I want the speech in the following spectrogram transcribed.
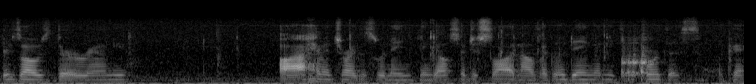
There's always dirt around you. Uh, I haven't tried this with anything else. I just saw it and I was like, oh dang, I need to record this. Okay.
